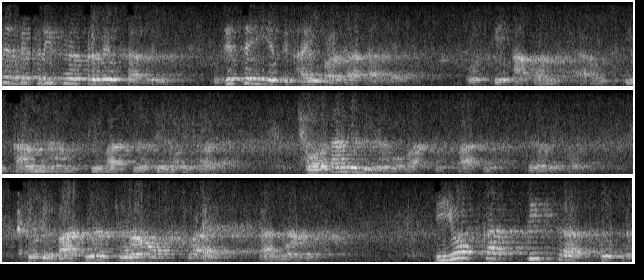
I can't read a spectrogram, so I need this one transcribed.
से विपरीत में प्रवेश कर रही जिसे ये दिखाई पड़ जाता है उसकी आकांक्षा उसकी कामना, उसकी वासना से रोहित हो। जाए छोड़ता नहीं है वो वासना वासना से रोहित हो। जाए क्योंकि वासना चुनाव च्वाइस का नाम योग का तीसरा सूत्र,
